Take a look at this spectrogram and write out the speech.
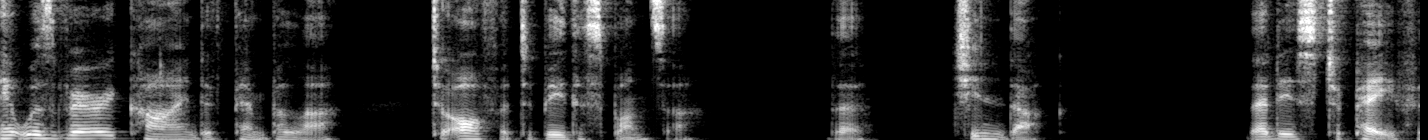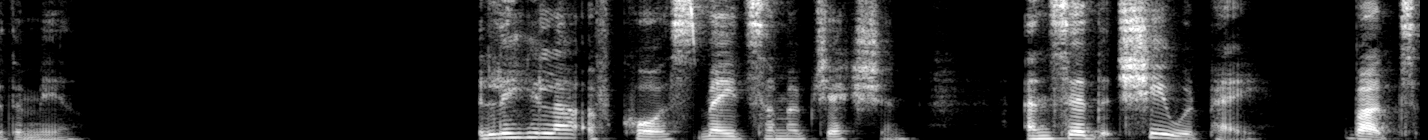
It was very kind of Pempala to offer to be the sponsor, the chindak, that is, to pay for the meal. Lihila, of course, made some objection and said that she would pay, but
